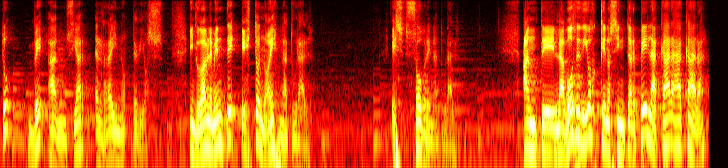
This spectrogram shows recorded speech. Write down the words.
Tú ve a anunciar el reino de Dios. Indudablemente esto no es natural, es sobrenatural ante la voz de Dios que nos interpela cara a cara,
